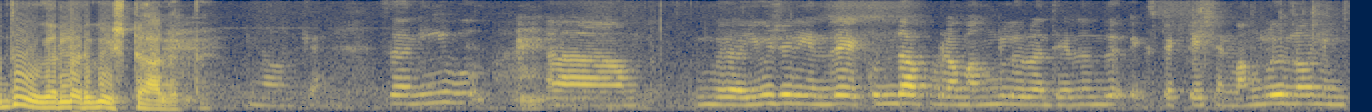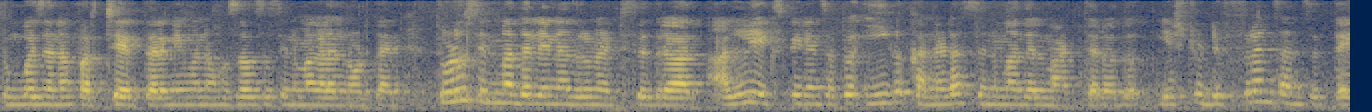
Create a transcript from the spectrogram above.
ಅದು ಎಲ್ಲರಿಗೂ ಇಷ್ಟ ಆಗುತ್ತೆ. ನೀವು ಯೂಶಲಿ ಅಂದ್ರೆ ಕುಂದಾಪುರ ಮಂಗಳೂರು ಅಂತ ಹೇಳಿ ಒಂದು ಎಕ್ಸ್ಪೆಕ್ಟೇಷನ್ ಮಂಗಳೂರಿನವ್ರು ನಿಮ್ಗೆ ತುಂಬಾ ಜನ ಪರಿಚಯ ಇರ್ತಾರೆ ನಿಮ್ಮನ್ನ ಹೊಸ ಹೊಸ ಸಿನಿಮಾಗಳಲ್ಲಿ ನೋಡ್ತಾ ಇದ್ದಾರೆ ತುಳು ಸಿನಿಮಾದಲ್ಲಿ ಏನಾದ್ರು ನಟಿಸಿದ್ರ? ಅಲ್ಲಿ ಎಕ್ಸ್ಪೀರಿಯನ್ಸ್ ಅಥವಾ ಈಗ ಕನ್ನಡ ಸಿನಿಮಾದಲ್ಲಿ ಮಾಡ್ತಾ ಇರೋದು ಎಷ್ಟು ಡಿಫ್ರೆನ್ಸ್ ಅನ್ಸುತ್ತೆ?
